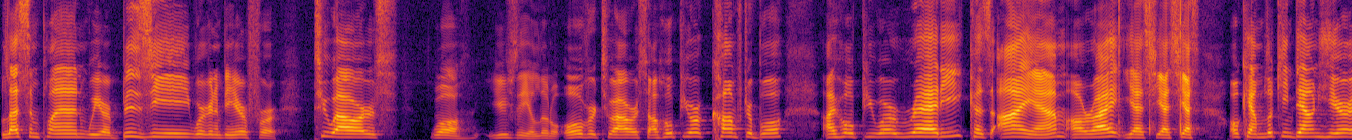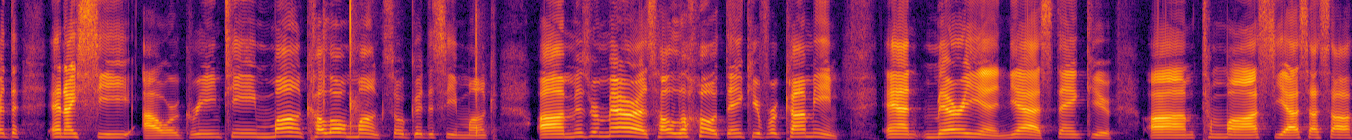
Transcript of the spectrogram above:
lesson plan. We are busy. We're going to be here for two hours. Well, usually a little over two hours. So I hope you're comfortable. I hope you are ready because I am. All right. Yes, yes, yes. Okay, I'm looking down here the, and I see our green team. Monk. Hello, Monk. So good to see Monk. Uh, Ms. Ramirez, hello. Thank you for coming. And Marion, yes, thank you. Um, Tomas, yes, I saw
